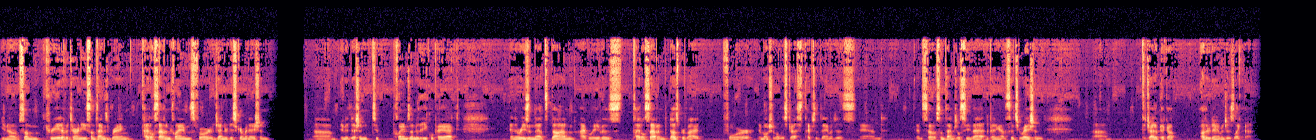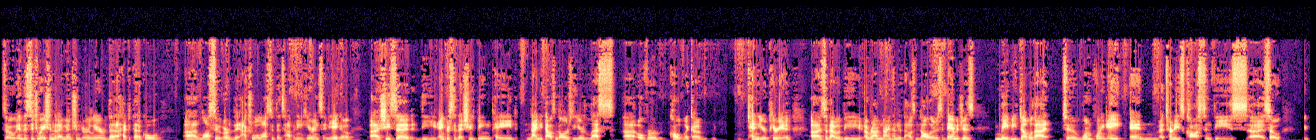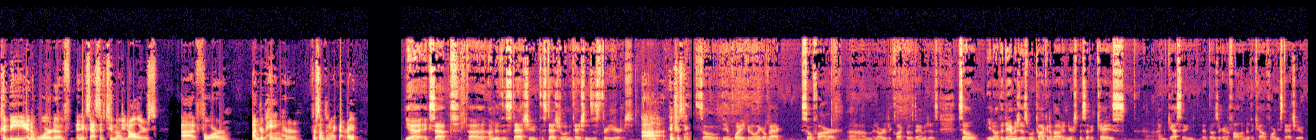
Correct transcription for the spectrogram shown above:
you know, some creative attorneys sometimes bring Title VII claims for gender discrimination um, in addition to claims under the Equal Pay Act. And the reason that's done, I believe, is Title VII does provide for emotional distress types of damages. And, and so sometimes you'll see that depending on the situation. Um, to try to pick up other damages like that. So, in the situation that I mentioned earlier, the hypothetical uh, lawsuit or the actual lawsuit that's happening here in San Diego, uh, she said the anchor said that she was being paid ninety thousand dollars a year less uh, over called like a ten year period. Uh, so that would be around nine hundred thousand dollars in damages, maybe double that to one point eight, and attorneys' costs and fees. Uh, so could be an award of in excess of $2 million uh, for underpaying her for something like that, right? Yeah, except uh, under the statute, the statute of limitations is three years. Ah, interesting. So the employee can only go back so far um, in order to collect those damages. So, you know, the damages we're talking about in your specific case, uh, I'm guessing that those are going to fall under the California statute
